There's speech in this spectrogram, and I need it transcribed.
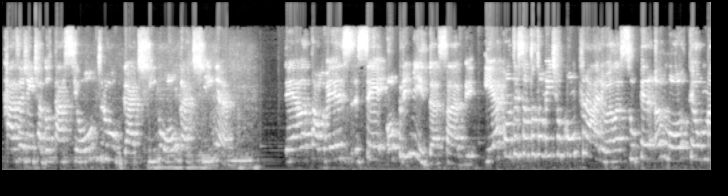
Caso a gente adotasse outro gatinho ou gatinha, dela talvez ser oprimida, sabe? E aconteceu totalmente o contrário. Ela super amou ter uma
